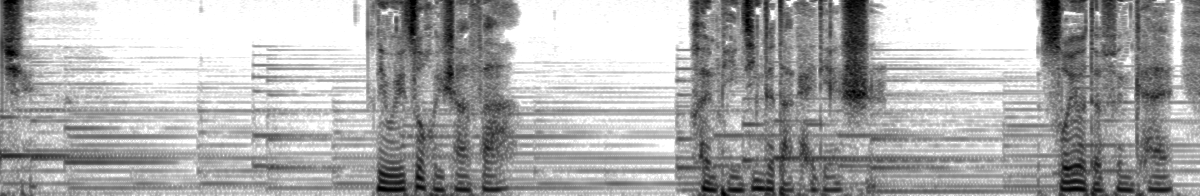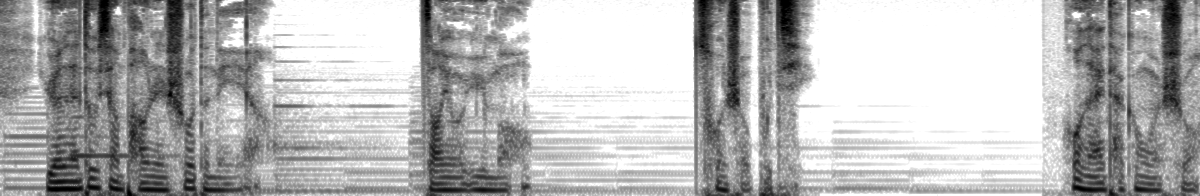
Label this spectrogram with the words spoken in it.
具。李维坐回沙发，很平静的打开电视。所有的分开，原来都像旁人说的那样。早有预谋，措手不及。后来他跟我说：“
